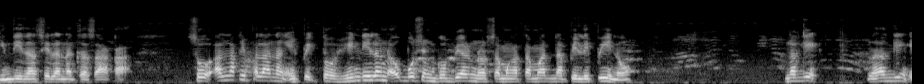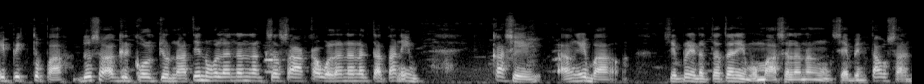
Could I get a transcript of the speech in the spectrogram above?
Hindi na sila nagsasaka. So, ang laki pala ng epekto. Hindi lang naubos yung gobyerno sa mga tamad na Pilipino. Naging, naging epekto pa doon sa agriculture natin. Wala na nagsasaka, wala na nagtatanim. Kasi, ang iba, siyempre nagtatanim, umaasa lang ng 7,000,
